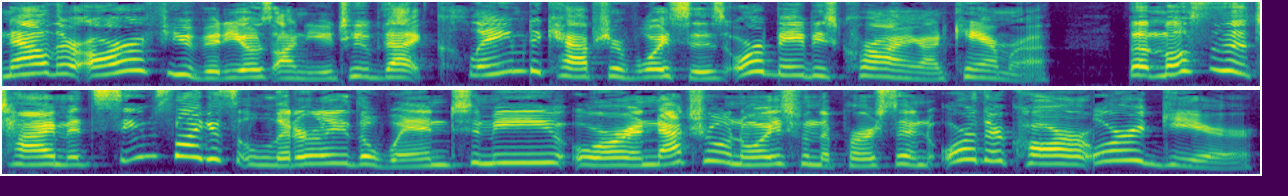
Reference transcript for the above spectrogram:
Now, there are a few videos on YouTube that claim to capture voices or babies crying on camera. But most of the time, it seems like it's literally the wind to me, or a natural noise from the person, or their car, or gear.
